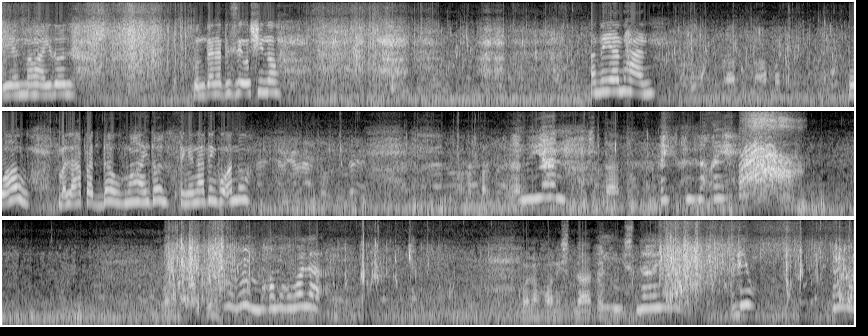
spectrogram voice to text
Ayan mga idol. Punta natin si Oshino. Ano yan, Han? Wow, malapad daw mga idol. Tingnan natin kung ano. Ano yan? Ay, ang laki. Hmm, baka makawala. Walang kung ano isda to. Anong isda yan? Ayaw. Ayaw.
